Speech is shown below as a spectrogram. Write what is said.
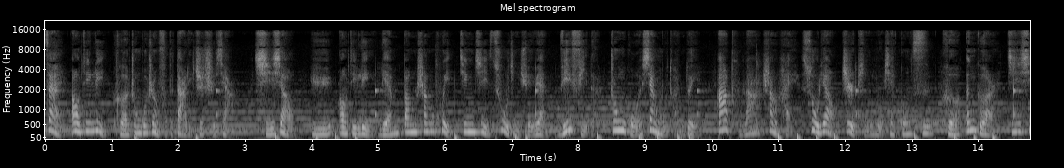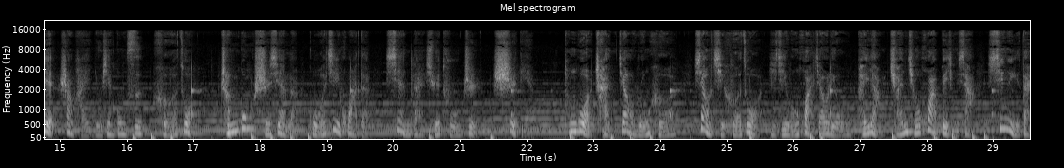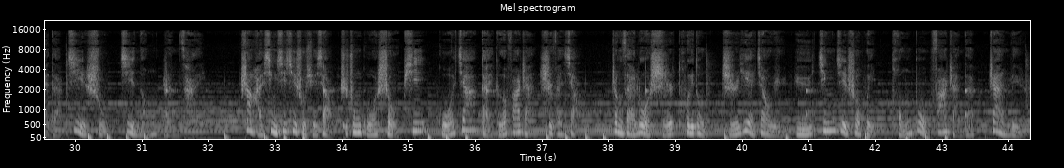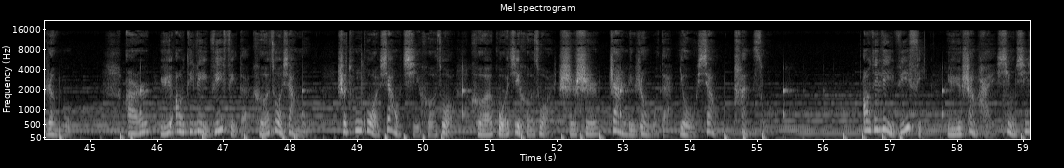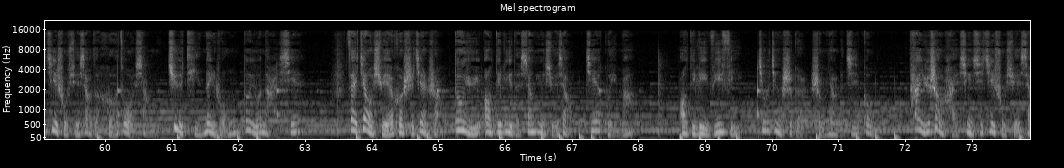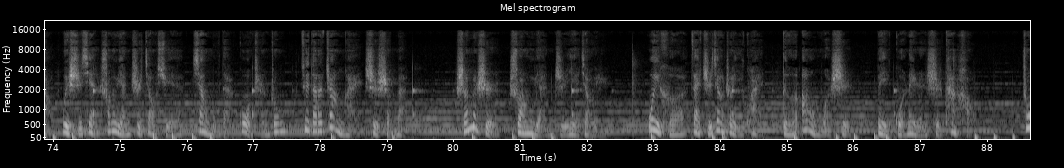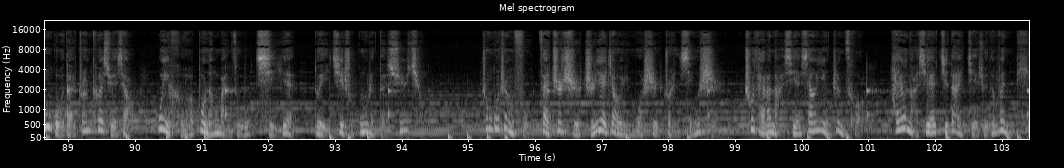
在奥地利和中国政府的大力支持下，其校与奥地利联邦商会经济促进学院 Vfi 的中国项目团队阿普拉上海塑料制品有限公司和恩格尔机械上海有限公司合作，成功实现了国际化的现代学徒制试点。通过产教融合、校企合作以及文化交流，培养全球化背景下新一代的技术技能人才。上海信息技术学校是中国首批国家改革发展示范校，正在落实推动职业教育与经济社会同步发展的战略任务，而与奥地利 Vifi 的合作项目。是通过校企合作和国际合作实施战略任务的有效探索。奥地利 Vifi 与上海信息技术学校的合作项目具体内容都有哪些？在教学和实践上都与奥地利的相应学校接轨吗？奥地利 Vifi 究竟是个什么样的机构？它与上海信息技术学校为实现双元制教学项目的过程中最大的障碍是什么？什么是双元职业教育？为何在职教这一块，德奥模式被国内人士看好？中国的专科学校为何不能满足企业对技术工人的需求？中国政府在支持职业教育模式转型时，出台了哪些相应政策？还有哪些亟待解决的问题？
